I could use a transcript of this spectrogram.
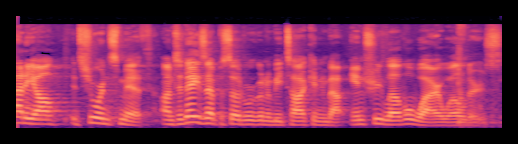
Howdy y'all, it's Jordan Smith. On today's episode we're going to be talking about entry-level wire welders.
